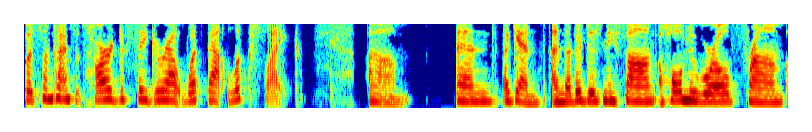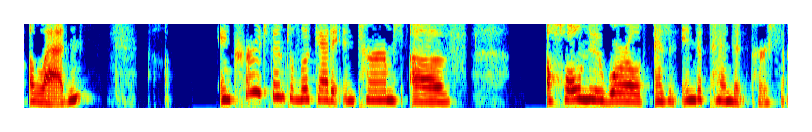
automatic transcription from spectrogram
but sometimes it's hard to figure out what that looks like. Um, and again another disney song a whole new world from aladdin. Encourage them to look at it in terms of a whole new world as an independent person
